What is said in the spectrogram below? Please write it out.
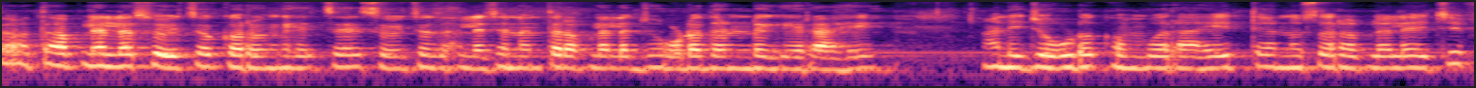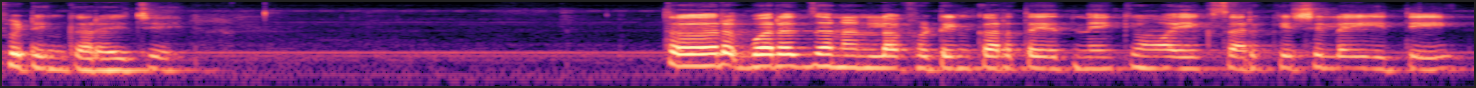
तर आता आपल्याला सोयीचं करून घ्यायचं आहे. सोयीचं झाल्याच्यानंतर आपल्याला जेवढा दंड घेर आहे आणि जेवढं कंबर आहे त्यानुसार आपल्याला याची फिटिंग करायची तर बऱ्याच जणांना फिटिंग करता येत नाही किंवा एकसारखी शिलाई येते.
